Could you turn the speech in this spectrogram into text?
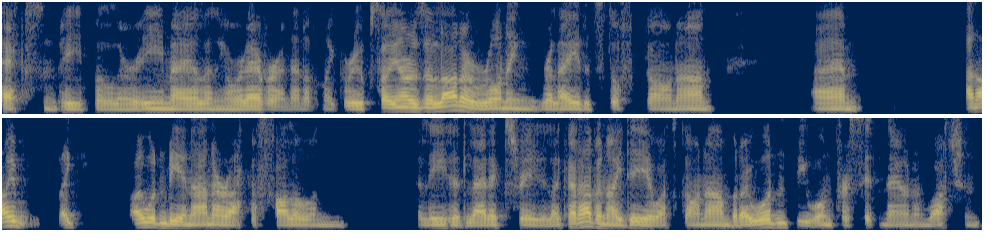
texting people or emailing or whatever, and then of my group. So you know, there's a lot of running related stuff going on. Um, and I like I wouldn't be an anorak of following elite athletics really. Like I'd have an idea what's going on, but I wouldn't be one for sitting down and watching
